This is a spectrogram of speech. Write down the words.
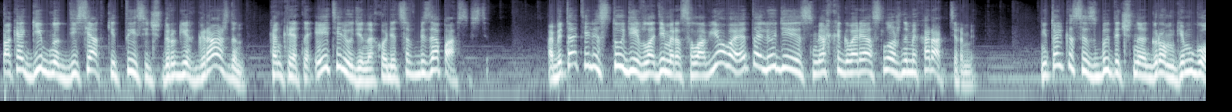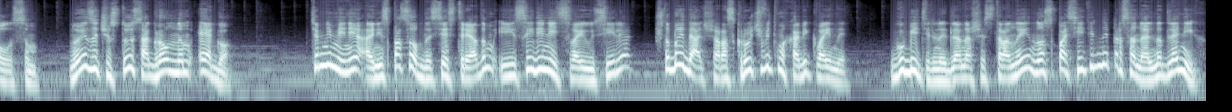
Пока гибнут десятки тысяч других граждан, конкретно эти люди находятся в безопасности. Обитатели студии Владимира Соловьева – это люди с, мягко говоря, сложными характерами. Не только с избыточно громким голосом, но и зачастую с огромным эго. Тем не менее, они способны сесть рядом и соединить свои усилия, чтобы и дальше раскручивать маховик войны. Губительный для нашей страны, но спасительный персонально для них.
